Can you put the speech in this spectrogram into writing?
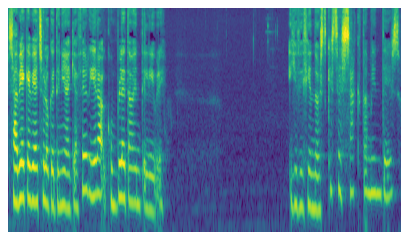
Sabía que había hecho lo que tenía que hacer y era completamente libre. Y yo diciendo, es que es exactamente eso.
